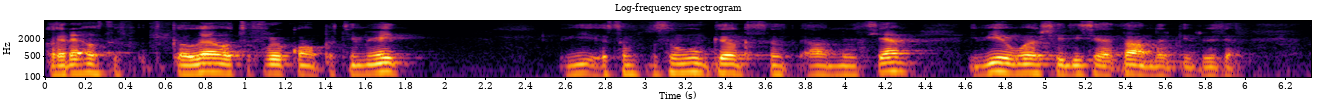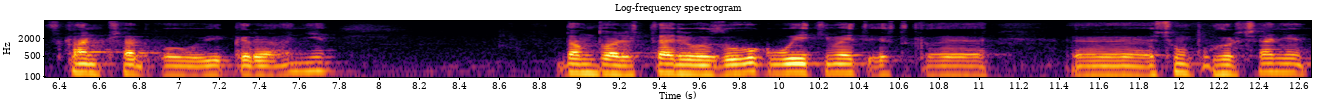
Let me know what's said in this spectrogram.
Galileo цифровой компас имеет и Samsung Galaxy A07 и Vivo Y60, там, дорогие друзья. Скан початку в экране, там тоже стереозвук будет иметь, э, э, шум поглощения,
